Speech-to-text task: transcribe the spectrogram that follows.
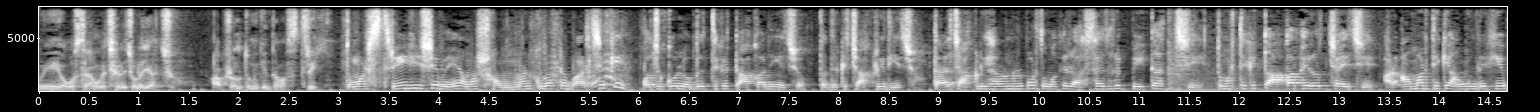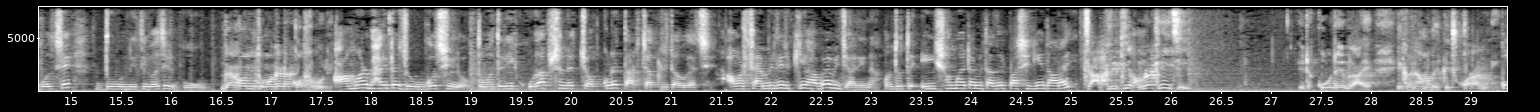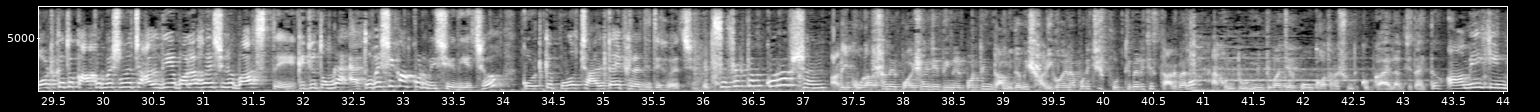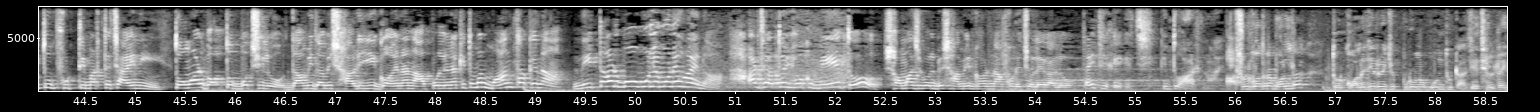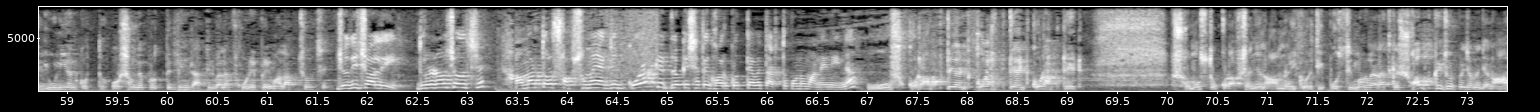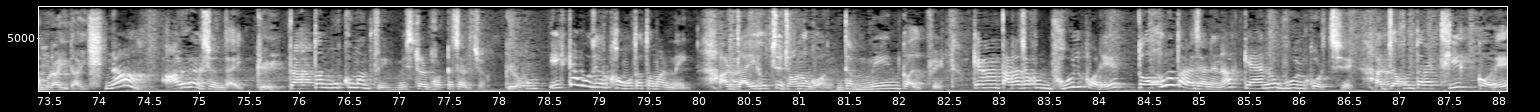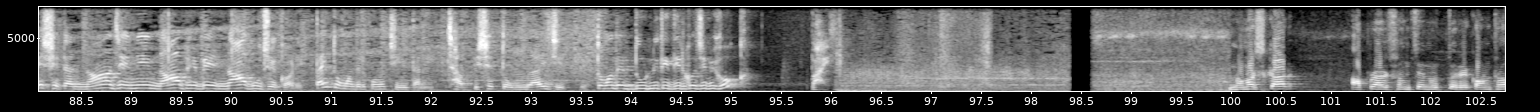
তুমি এই অবস্থায় আমাকে ছেড়ে চলে যাচ্ছ। আফটার তুমি কিন্তু আমার স্ত্রী। তোমার স্ত্রী হিসেবে আমার সম্মান খুব একটা বাড়ছে কি? অযোগ্য লোকদের থেকে টাকা নিয়েছো তাদেরকে চাকরি দিয়েছ। তারা চাকরি হারানোর পর তোমাকে রাস্তায় ধরে পেটাচ্ছে তোমার থেকে টাকা ফেরত চাইছে আর আমার দিকে আঙুল দেখিয়ে বলছে দুর্নীতিবাজের বউ। দেখো আমি তোমাকে একটা কথা বলি। আমার ভাইটা যোগ্য ছিল তোমাদের এই করাপশনের চক্করে তার চাকরিটাও গেছে। আমার ফ্যামিলির কি হবে আমি জানি না। অন্তত এই সময়টা আমি তাদের পাশে গিয়ে দাঁড়াই। চাকরি কি আমরা খেয়েছি? এটা কোর্টের রায়। এখানে আমাদের কিছু করার নেই। কোর্টকে তো কাকর মেশানো চাল দিয়ে বলা হয়েছিল বাঁচতে। কিন্তু তোমরা এত বেশি কাকর মিশিয়ে দিয়েছ কোর্টকে পুরো চালটাই ফেলে দিতে হয়েছে। ইটস এফেক্ট অফ করাপশন আর এই করাপশনের পয়সায় যে দিনের পর দিন দামি দামি শাড়ি গয়না পরেছিস ফুর্তি মেরেছিস তার বেলা এখন দুর্নীতিবাজের বউ কথাটা শুনতে খুব গায়ে লাগছে তাই তো? আমি কিন্তু ফুর্তি মারতে চাইনি। তোমার বক্তব্য ছিল দামি দামি শাড়ি গয়না না পরলে নাকি তোমার মান থাকে না। নেতার বউ বলে মনে হয় না। আর যতই হোক মেয়ে তো সমাজ বলবে স্বামীর ঘর না করে চলে গেল তাই থেকে গেছি। কিন্তু আর নয়। আসল কথাটা বল না তোর কলেজের ওই যে পুরনো বন্ধুটা যে ছেলেটা ইউনিয়ন করতো ওর সঙ্গে প্রত্যেকদিন রাত্রিবেলা ফোনে প্রেমালাপ চলছে? যদি চলে ধরে নাও চলছে। আমার তো সবসময় একজন কোরাপ্টেড লোকের সাথে ঘর করতে হবে তার তো কোনো মানে নেই না। উফ কোরাপ্টেড কোরাপ্টেড করাপ্টেড সমস্ত করাপশন যেন আমরাই করেছি পশ্চিমবাংলার আজকে সব কিছুর পেছনে যেন আমরাই দায়ী। না আরও একজন দায়ী। কে? প্রাক্তন মুখ্যমন্ত্রী মিস্টার ভট্টাচার্য। কীরকম? এটা বোঝার ক্ষমতা তোমার নেই। আর দায়ী হচ্ছে জনগণ দ্য মেন কালপ্রিট কেননা তারা যখন ভুল করে তখনও তারা জানে না কেন ভুল করছে। আর যখন তারা ঠিক করে সেটা না জেনে না ভেবে না বুঝে করে। তাই তোমাদের কোনো চিন্তা নেই। ছাব্বিশে তোমরাই জিতবে। তোমাদের দুর্নীতি দীর্ঘজীবী হোক। বাই নমস্কার, আপনারা শুনছেন উত্তরে কণ্ঠ।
